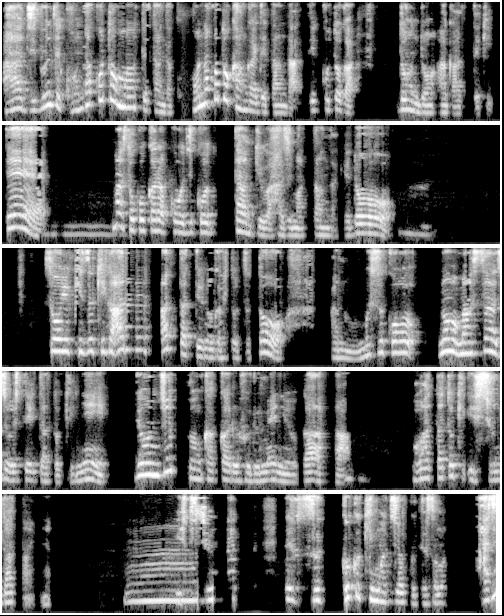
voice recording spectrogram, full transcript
ああ、自分でこんなこと思ってたんだ、こんなこと考えてたんだっていうことがどんどん上がってきて、まあそこからこう自己探求が始まったんだけど、そういう気づきがあるあったっていうのが一つと、あの、息子のマッサージをしていた時に、40分かかるフルメニューが終わった時一瞬だったんよね。うん一瞬だって、すっごく気持ちよくて、その、初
